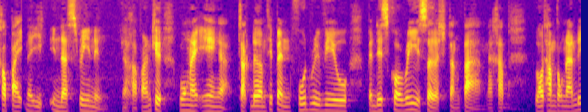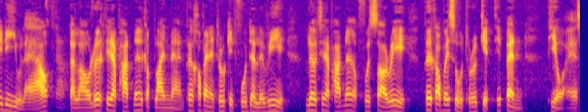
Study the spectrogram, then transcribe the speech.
เข้าไปในอีก industry หนึ่ง นะครับเพราะฉะนั้นคือวงในเองอะจากเดิมที่เป็น Food Review เป็น Discovery Search ต่างๆนะครับเราทำตรงนั้นได้ดีอยู่แล้ว แต่เราเลือกที่จะพาร์ทเนอร์กับ Line Man เพื่อเข้าไปในธุรกิจ Food Delivery เลือกที่จะพาร์ทเนอร์กับ Food Story เพื่อเข้าไปสู่ธุรกิจที่เป็น POS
